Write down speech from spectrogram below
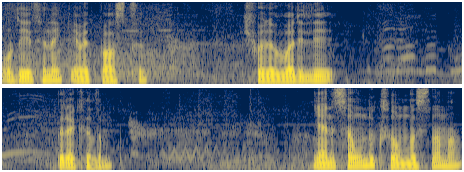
Orada yetenek evet bastı. Şöyle varili bırakalım. Yani savunduk savunmasını ama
